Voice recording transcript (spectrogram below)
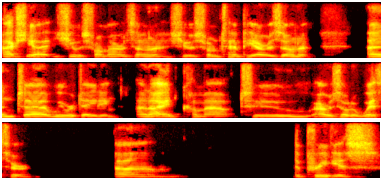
actually, I, she was from Arizona. She was from Tempe, Arizona. And uh, we were dating. And I had come out to Arizona with her um, the previous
